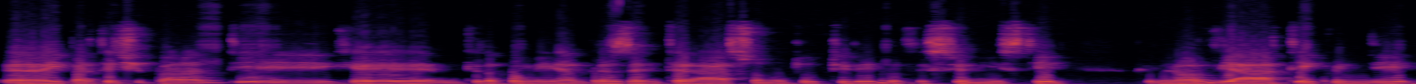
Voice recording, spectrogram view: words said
eh, i partecipanti che, che dopo Miriam presenterà sono tutti dei professionisti più o meno avviati, quindi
